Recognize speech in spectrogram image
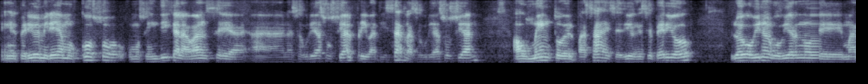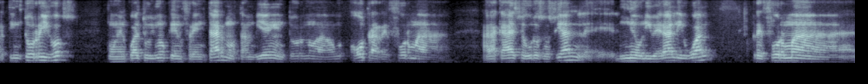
en el periodo de Mireya Moscoso, como se indica, el avance a, la seguridad social, privatizar la seguridad social, aumento del pasaje se dio en ese periodo. Luego vino el gobierno de Martín Torrijos, con el cual tuvimos que enfrentarnos también en torno a otra reforma a la Caja de Seguro Social, eh, neoliberal igual, reformas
